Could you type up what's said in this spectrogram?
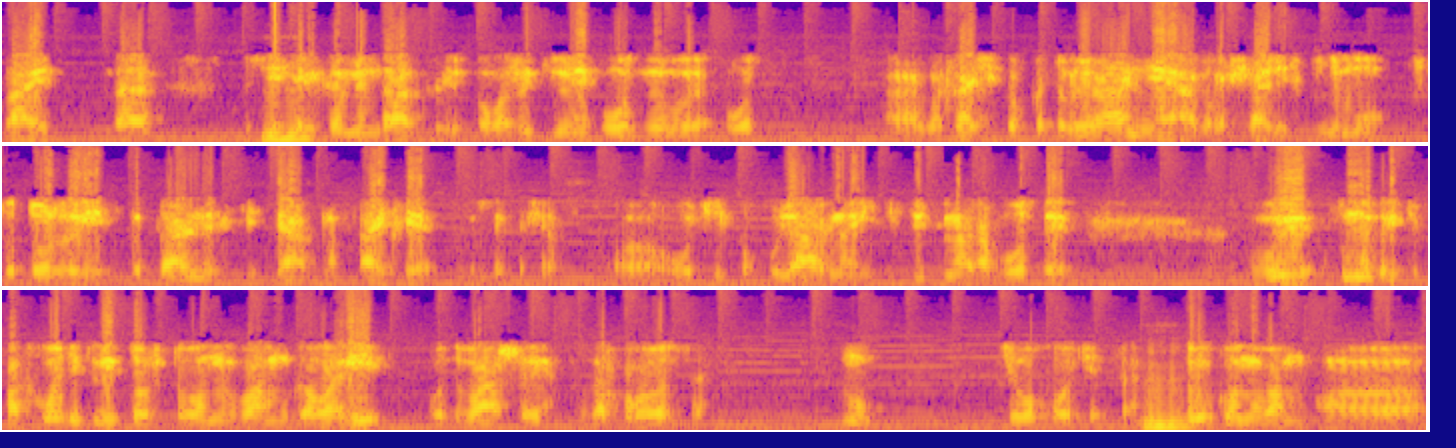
сайт, да, то есть mm-hmm. есть рекомендации, положительные отзывы от а, заказчиков, которые ранее обращались к нему, что тоже есть в социальных сетях, на сайте, то есть это сейчас а, очень популярно и действительно работает. Вы смотрите, подходит ли то, что он вам говорит, под ваши запросы. Ну, чего хочется. Вдруг он вам, э,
